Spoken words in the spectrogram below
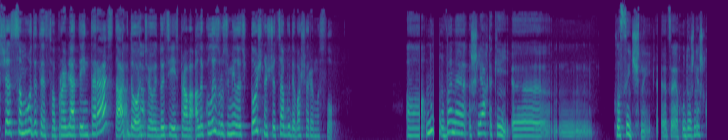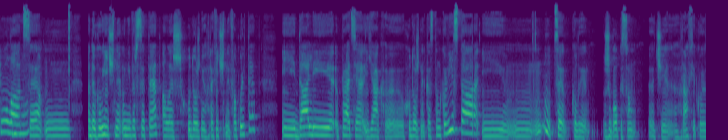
ще з самого дитинства проявляти інтерес так, Так, до, так. Цього, до цієї справи, але коли зрозуміли точно, що це буде ваше ремесло? А, ну, у мене шлях такий е, класичний. Е, Це художня школа, Мгм. це м, педагогічний університет, але ж художньо-графічний факультет. І далі праця як е, художника-станковіста, і ну, це коли живописом е, чи графікою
